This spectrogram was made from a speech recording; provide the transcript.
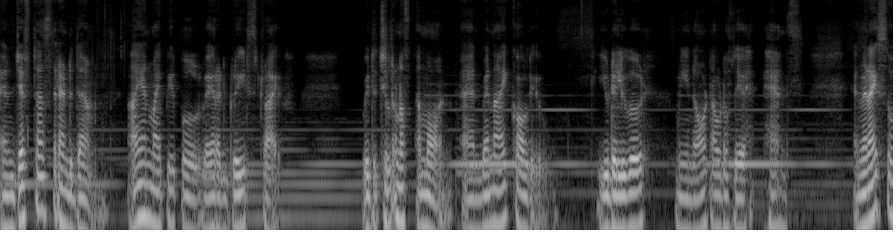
And Jephthah said unto them, I and my people were at great strife with the children of Ammon, and when I called you, you delivered me not out of their hands. And when I saw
